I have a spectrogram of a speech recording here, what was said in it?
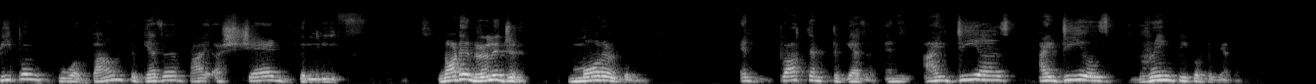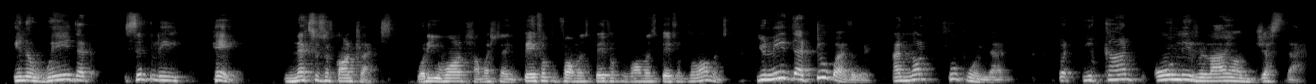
people who were bound together by a shared belief, not in religion, moral belief. It brought them together. And ideas, ideals bring people together in a way that simply, hey, nexus of contracts. What do you want? How much do you pay for performance, pay for performance, pay for performance? You need that too, by the way. I'm not poo pooing that, but you can't only rely on just that.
